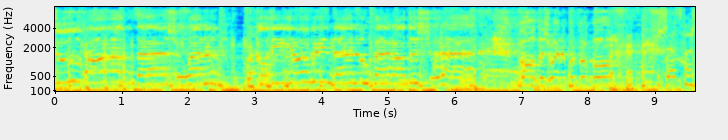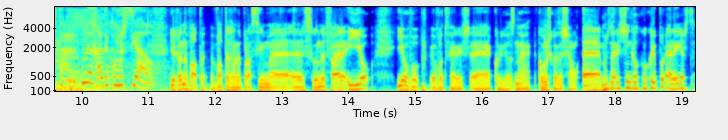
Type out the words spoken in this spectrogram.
tu volta, Joana, porque o Diogo ainda não parou de chorar. Volta, Joana, por favor. Já se faz tarde na Rádio Comercial. E a Joana volta, volta já na próxima eh, segunda-feira e eu, e eu vou, eu vou de férias. É curioso, não é? Como as coisas são. Eh, mas não era este jingle que eu queria pôr, era este.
